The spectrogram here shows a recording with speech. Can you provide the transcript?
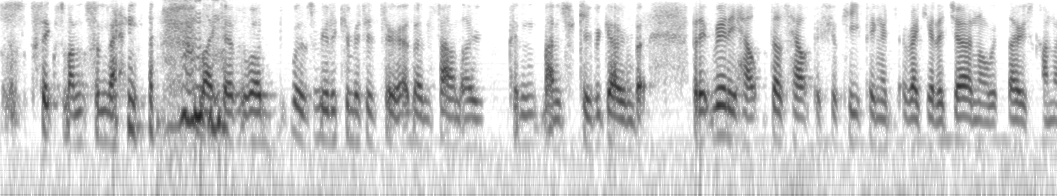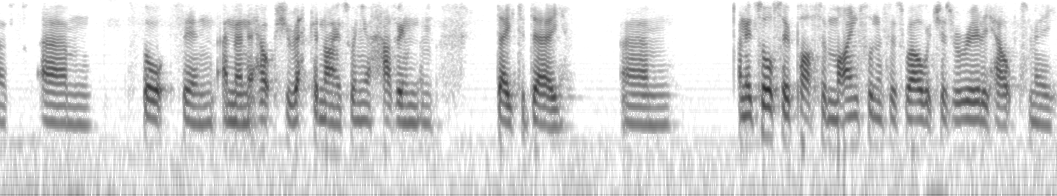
six months, and then, like everyone, was really committed to it, and then found I couldn't manage to keep it going. But but it really help does help if you're keeping a, a regular journal with those kind of um, thoughts in, and then it helps you recognise when you're having them day to day. Um, and it's also part of mindfulness as well, which has really helped me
